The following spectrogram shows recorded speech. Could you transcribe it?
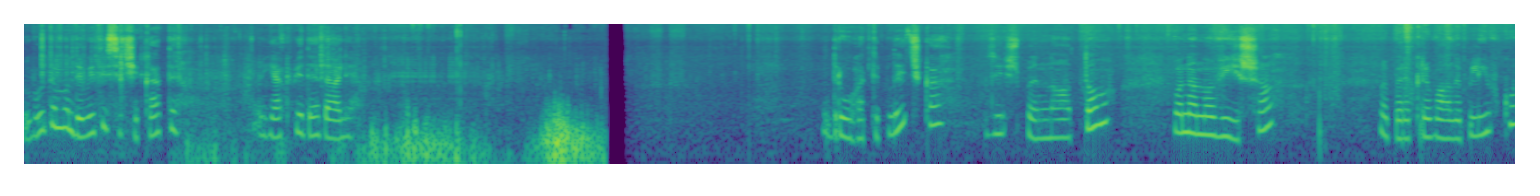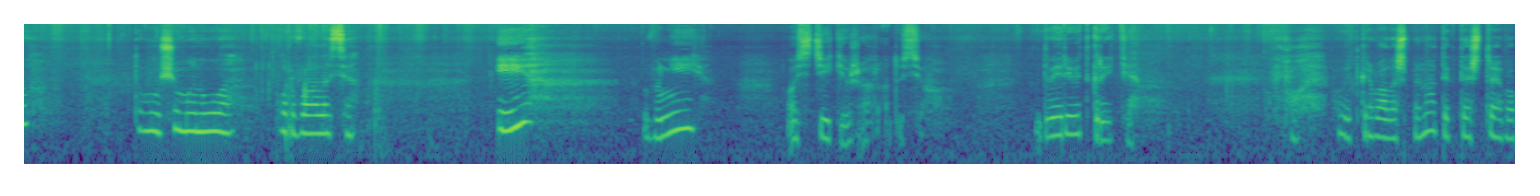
Будемо дивитися, чекати, як піде далі. Друга тепличка зі шпинатом. Вона новіша. Ми перекривали плівку, тому що минула порвалася. І в ній ось стільки вже градусів. Двері відкриті. Повідкривала шпинатик, теж треба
